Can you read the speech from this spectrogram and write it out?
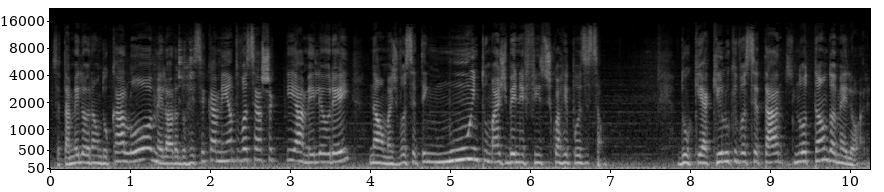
Você está melhorando o calor, melhora do ressecamento, você acha que, ah, melhorei. Não, mas você tem muito mais benefícios com a reposição do que aquilo que você está notando a melhora.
